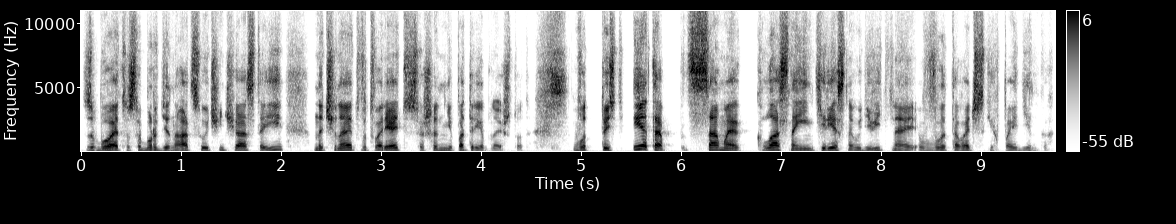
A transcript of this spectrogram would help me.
забывает о субординации очень часто и начинает вытворять совершенно непотребное что-то. Вот, то есть это самое самое классное, интересное, удивительное в товарищеских поединках.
